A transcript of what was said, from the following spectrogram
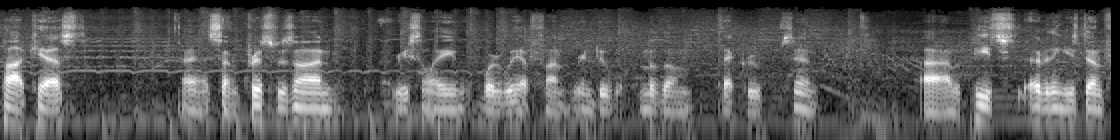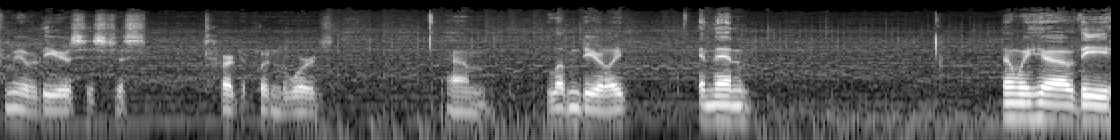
podcast. Uh, son Chris was on recently. Where we have fun? We're gonna do one of them, that group soon. Uh, Pete's everything he's done for me over the years is just hard to put into words. Um, love him dearly, and then then we have the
